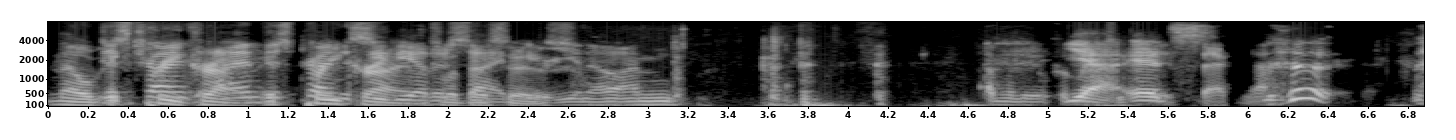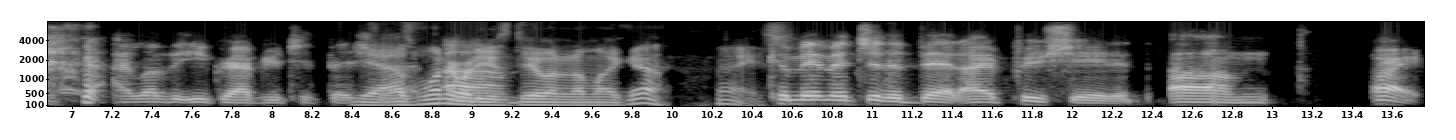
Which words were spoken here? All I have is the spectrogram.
No, Just it's trying, pre-crime. I'm it's trying to see pre-crime. the other side this here. is. You know, I'm. I'm gonna put my yeah, toothpaste it's. back now. I love that you grabbed your toothpaste. Yeah, I was wondering what he was Um, doing, and I'm like, oh, nice. commitment to the bit. I appreciate it. Um, all right.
